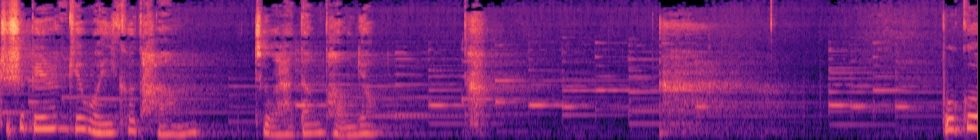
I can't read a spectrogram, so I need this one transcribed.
只是别人给我一颗糖，就把它当朋友。不过，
